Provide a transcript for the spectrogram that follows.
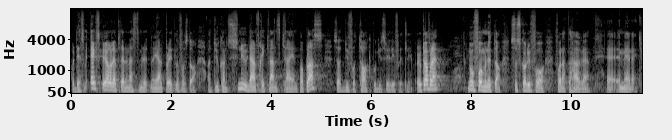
Og det som jeg skal gjøre i løpet av de neste minuttene, er å hjelpe deg til å forstå at du kan snu den frekvensgreien på plass, så at du får tak på Guds vilje for ditt liv. Er du klar for det? Noen få minutter, så skal du få, få dette her eh, med deg.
